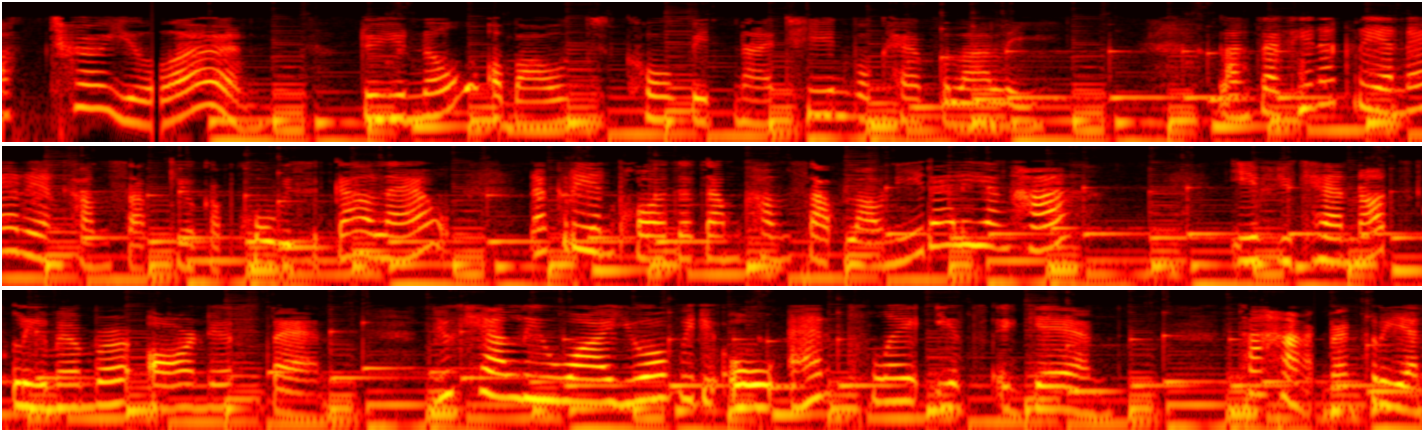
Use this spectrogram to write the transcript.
after you learn do you know about COVID-19 vocabulary หลังจากที่นักเรียนได้เรียนคำศัพท์เกี่ยวกับโควิด -19 แล้ว นักเรียนพอจะจำคำศัพท์เหล่านี้ได้หรือยังคะ If you cannot remember or understand you can rewind your video and play it again ถ้าหากนักเรียน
